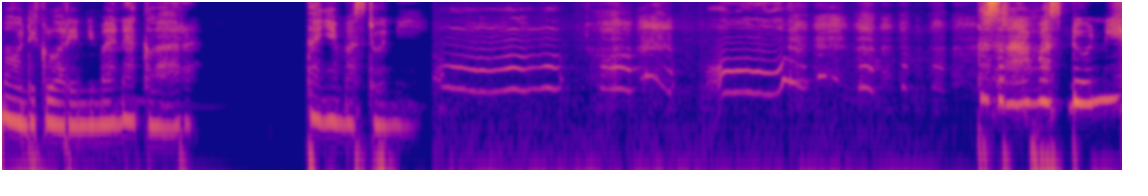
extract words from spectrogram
Mau dikeluarin di mana, Klar? Tanya Mas Doni. Terserah Mas Doni.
